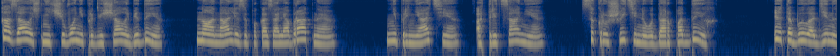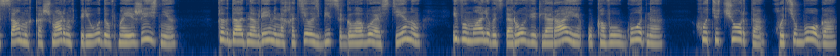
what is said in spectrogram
Казалось, ничего не предвещало беды, но анализы показали обратное. Непринятие, отрицание, сокрушительный удар под дых. Это был один из самых кошмарных периодов в моей жизни, когда одновременно хотелось биться головой о стену и вымаливать здоровье для Раи у кого угодно – Хоть у черта, хоть у бога.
